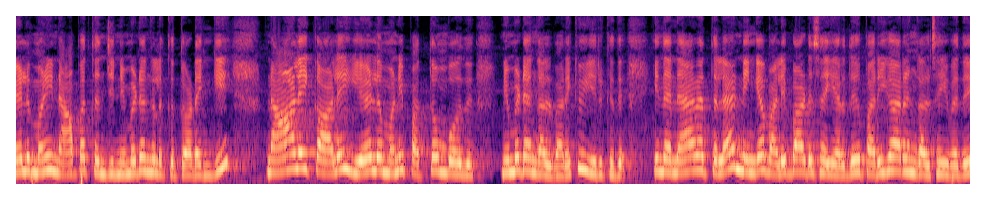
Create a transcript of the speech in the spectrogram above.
ஏழு மணி நாற்பத்தஞ்சு நிமிடங்களுக்கு தொடங்கி நாளை காலை ஏழு மணி பத்தொம்போது நிமிடங்கள் வரைக்கும் இருக்குது. இந்த நேரத்தில் நீங்கள் வழிபாடு செய்கிறது பரிகாரங்கள் செய்வது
